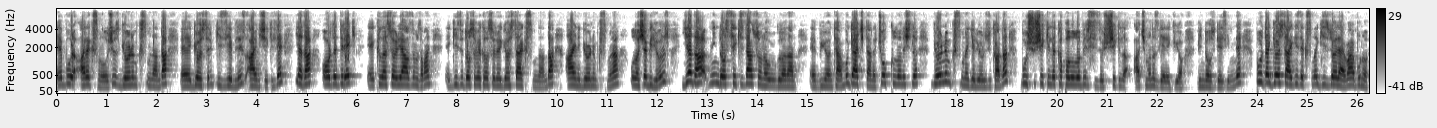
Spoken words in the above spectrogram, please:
e, bu ara kısmını oluşuyoruz. Görünüm kısmından da e, gösterip gizleyebiliriz aynı şekilde. Ya da orada direkt e, klasör yazdığım zaman e, gizli dosya ve klasörleri göster kısmından da aynı görünüm kısmına ulaşabiliyoruz. Ya da Windows 8'den sonra uygulanan e, bir yöntem bu. Gerçekten de çok kullanışlı. Görünüm kısmına geliyoruz yukarıdan. Bu şu şekilde kapalı olabilir sizde. Şu şekilde açmanız gerekiyor Windows gezgininde. Burada göster gizli kısmında gizli öğeler var. Bunu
